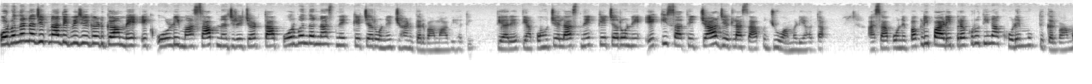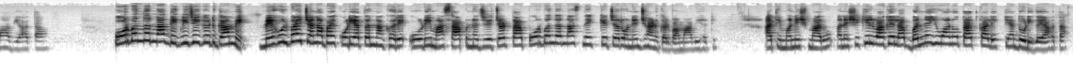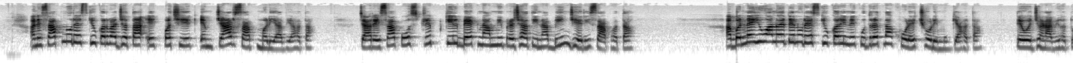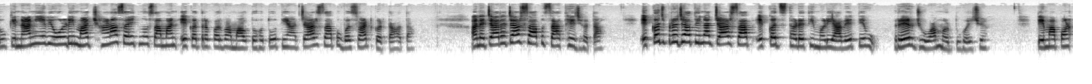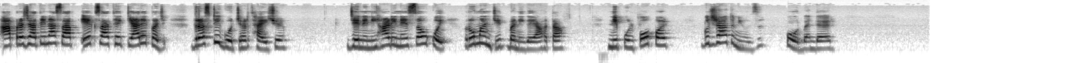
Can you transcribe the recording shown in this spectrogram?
પોરબંદર નજીકના દિગ્વિજયગઢ ગામે એક ઓરડીમાં સાપ નજરે ચડતા પોરબંદરના સ્નેક કેચરોને જાણ કરવામાં આવી હતી. ત્યારે ત્યાં પહોંચેલા સ્નેક કેચરોને એકી સાથે ચાર જેટલા સાપ જોવા મળ્યા હતા. આ સાપોને પકડી પાડી પ્રકૃતિના ખોળે મુક્ત કરવામાં આવ્યા હતા. પોરબંદરના દિગ્વિજયગઢ ગામે મેહુલભાઈ ચનાભાઈ કોડિયાતરના ઘરે ઓરડીમાં સાપ નજરે ચડતા પોરબંદરના સ્નેક કેચરોને જાણ કરવામાં આવી હતી. આથી મનીષ મારુ અને શિખિલ વાઘેલા બંને યુવાનો તાત્કાલિક ત્યાં દોડી ગયા હતા. અને સાપનું રેસ્ક્યુ કરવા જતા એક પછી એક એમ ચાર સાપ મળી આવ્યા હતા. ચારેય સાપો સ્ટ્રીપ કિલ બેક નામની પ્રજાતિના બિનઝેરી સાપ હતા. આ બંને યુવાનોએ તેનું રેસ્ક્યુ કરીને કુદરતના ખોળે છોડી મૂક્યા હતા. તેઓએ જણાવ્યું હતું કે નાની એવી ઓરડીમાં છાણા સહિતનો સામાન એકત્ર કરવામાં આવતો હતો, ત્યાં ચાર સાપ વસવાટ કરતા હતા. અને ચારે ચાર સાપ સાથે જ હતા. એક જ પ્રજાતિના ચાર સાપ એક જ સ્થળેથી મળી આવે તેવું રેર જોવા મળતું હોય છે. તેમાં પણ આ પ્રજાતિના સાપ એકસાથે ક્યારેક જ દ્રષ્ટિગોચર થાય છે, જેને નિહાળીને સૌ કોઈ રોમાંચિત બની ગયા હતા. નિપુલ પોપટ, ગુજરાત ન્યૂઝ, પોરબંદર.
